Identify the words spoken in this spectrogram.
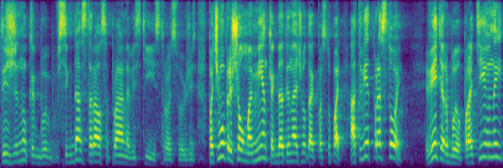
ты же, ну, как бы всегда старался правильно вести и строить свою жизнь. Почему пришел момент, когда ты начал так поступать? Ответ простой. Ветер был противный,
